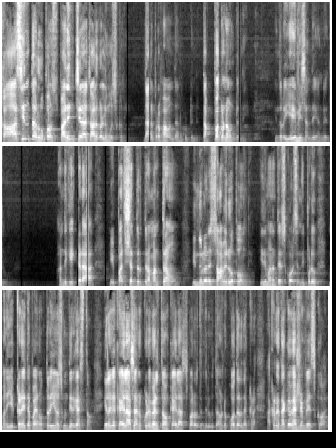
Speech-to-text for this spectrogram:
కాసింత రూపం స్మరించినా చాలు కళ్ళు మూసుకుని. దాని ప్రభావం దానికి ఉంటుంది. తప్పకుండా ఉంటుంది. ఇందులో ఏమీ సందేహం లేదు. అందుకే ఇక్కడ ఈ పతిశద్రుద్ర మంత్రం ఇందులోనే స్వామి రూపం ఉంది. ఇది మనం తెలుసుకోవాల్సింది. ఇప్పుడు మనం ఎక్కడైతే పైన ఉత్తరం వేసుకుని తిరిగేస్తాం. ఇలాగ కైలాసానికి కూడా వెళ్తాం కైలాస పర్వతం తిరుగుతాం అంటే కుదరదు అక్కడ. అక్కడ తగ్గ వేషం వేసుకోవాలి.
